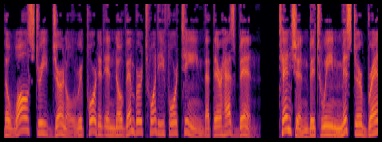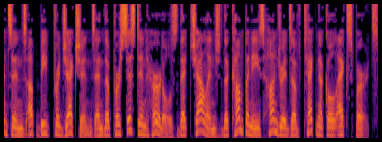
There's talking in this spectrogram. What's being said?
The Wall Street Journal reported in November 2014 that there has been tension between Mr. Branson's upbeat projections and the persistent hurdles that challenged the company's hundreds of technical experts.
